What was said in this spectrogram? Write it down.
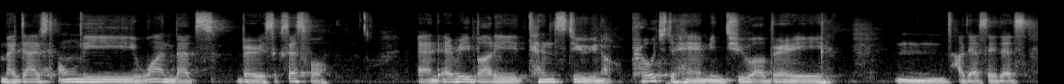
my dad is the only one that's very successful and everybody tends to you know approach to him into a very um, how do I say this?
